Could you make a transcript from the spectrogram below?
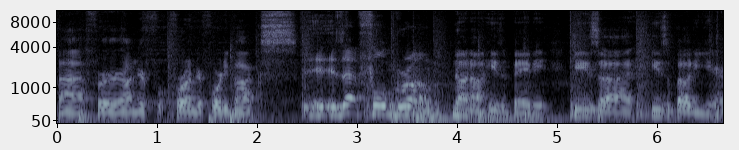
uh, for under for under forty bucks. Is that full grown? No, no, he's a baby. He's uh, he's about a year.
